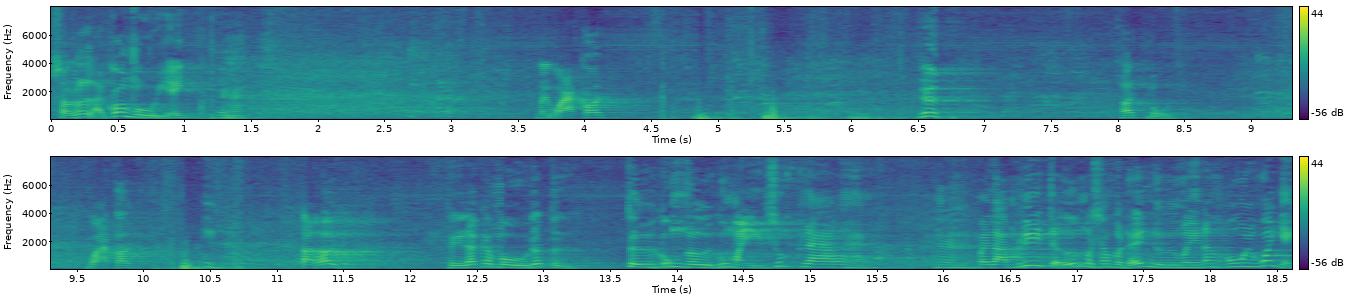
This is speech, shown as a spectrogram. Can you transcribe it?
Sao nó lại có mùi vậy? Mày quạt coi. Hết mùi Quạt coi. Trời ơi Thì ra cái mùi đó từ từ con người của mày xuất ra đó hả? Mày làm lý trưởng mà sao mà để người mày nó hôi quá vậy?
